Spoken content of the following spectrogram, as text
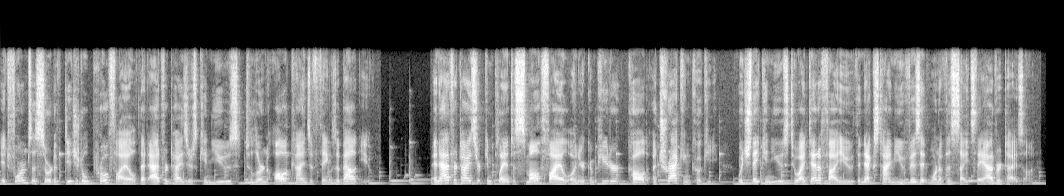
it forms a sort of digital profile that advertisers can use to learn all kinds of things about you. An advertiser can plant a small file on your computer called a tracking cookie, which they can use to identify you the next time you visit one of the sites they advertise on.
